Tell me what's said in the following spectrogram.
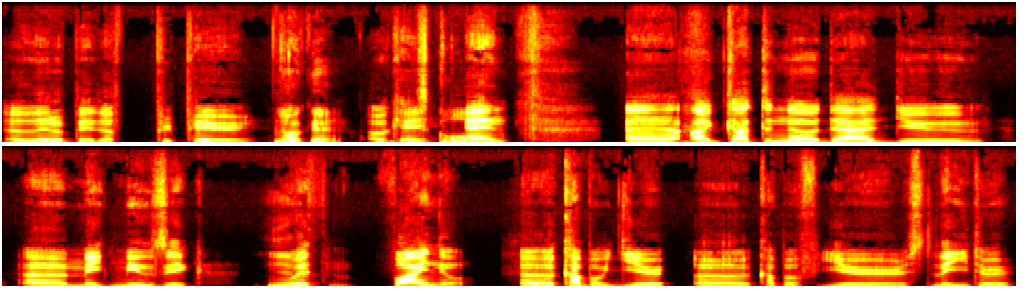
a little bit of prepare. okay. Okay. That's cool. And and I got to know that you uh, make music Yeah. with vinyl a, a couple of year a couple of years later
